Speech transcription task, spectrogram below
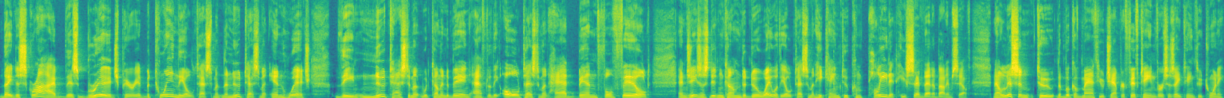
they describe this bridge period between the Old Testament and the New Testament in which the New Testament would come into being after the Old Testament had been fulfilled. And Jesus didn't come to do away with the Old Testament, He came to complete it. He said that about Himself. Now, listen to the book of Matthew, chapter 15, verses 18 through 20.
